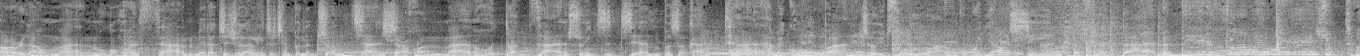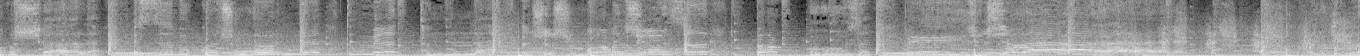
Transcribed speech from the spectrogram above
偶尔浪漫，目光涣散。每到结局来临之前不能转战，时而缓慢或短暂，输赢之间不少感叹。还没过半就已错乱，国王邀请你陪他作伴。把你的防备伪装脱下来，一丝不挂出我的的奶，单纯是我们仅存的保护伞，毕竟相爱。不浪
